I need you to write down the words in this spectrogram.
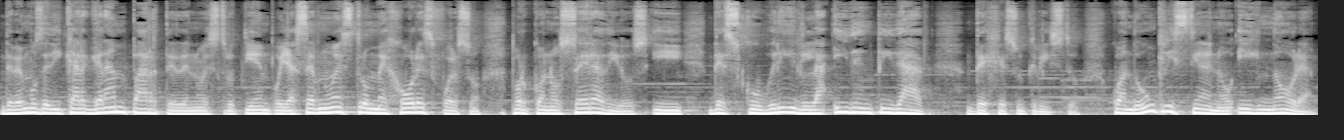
debemos dedicar gran parte de nuestro tiempo y hacer nuestro mejor esfuerzo por conocer a Dios y descubrir la identidad de Jesucristo. Cuando un cristiano ignora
